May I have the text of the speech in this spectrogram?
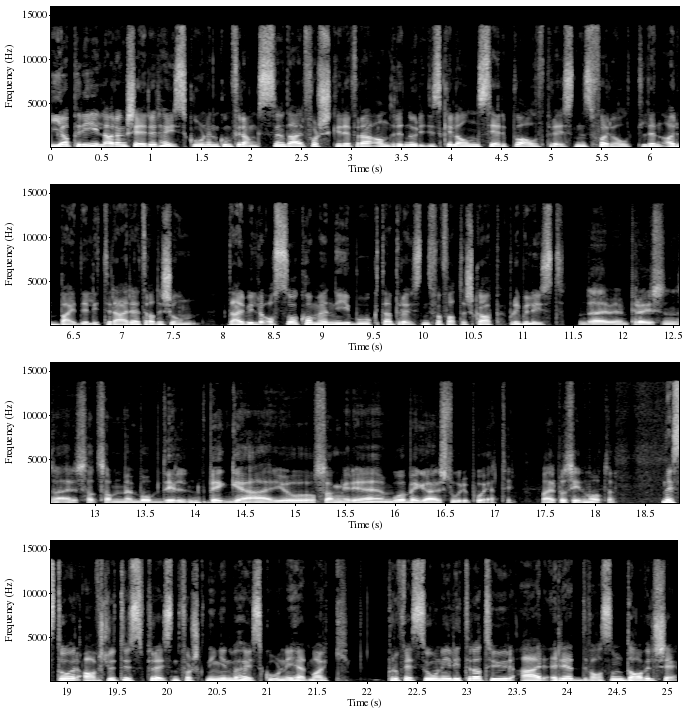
I april arrangerer høyskolen en konferanse der forskere fra andre nordiske land ser på Alf Prøysens forhold til den arbeiderlitterære tradisjonen. Der vil det også komme en ny bok der Prøysens forfatterskap blir belyst. Der Prøysen er satt sammen med Bob Dylan. Begge er jo sangere, og begge er store poeter. Hver på sin måte. Neste år avsluttes Prøysen-forskningen ved Høgskolen i Hedmark. Professoren i litteratur er redd hva som da vil skje.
